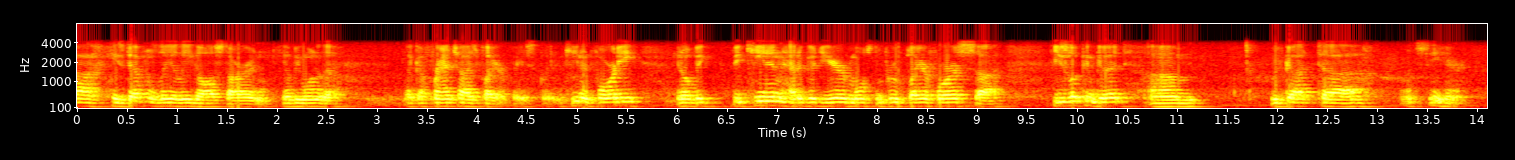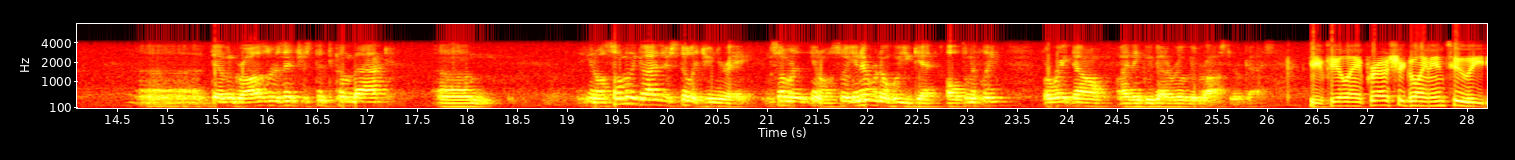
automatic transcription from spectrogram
uh, he's definitely a league all-star, and he'll be one of the, like a franchise player, basically. Keenan Forty, you know, Big, Big Keenan had a good year, most improved player for us. Uh, he's looking good. Um, we've got, uh, let's see here, uh, Devin Grosler is interested to come back. Um, you know, some of the guys are still at junior A. Some are, you know, so you never know who you get ultimately. But right now, I think we've got a real good roster of guys. Do you feel any pressure going into the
